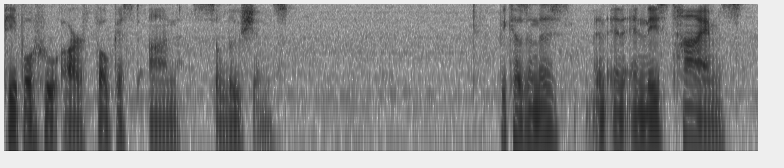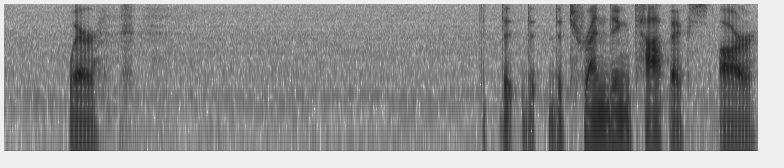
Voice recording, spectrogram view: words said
people who are focused on solutions. Because in, this, in, in, in these times where the, the, the trending topics are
